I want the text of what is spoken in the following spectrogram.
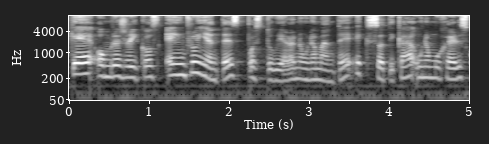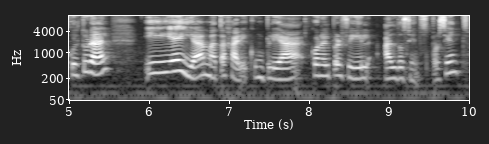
que hombres ricos e influyentes pues tuvieran a una amante exótica, una mujer escultural y ella, Mata Hari, cumplía con el perfil al 200%.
